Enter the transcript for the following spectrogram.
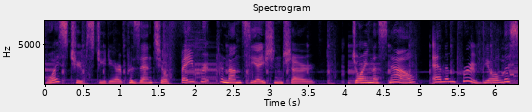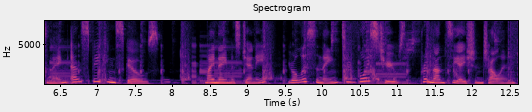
VoiceTube Studio presents your favorite pronunciation show. Join us now and improve your listening and speaking skills. My name is Jenny. You're listening to VoiceTube's Pronunciation Challenge.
